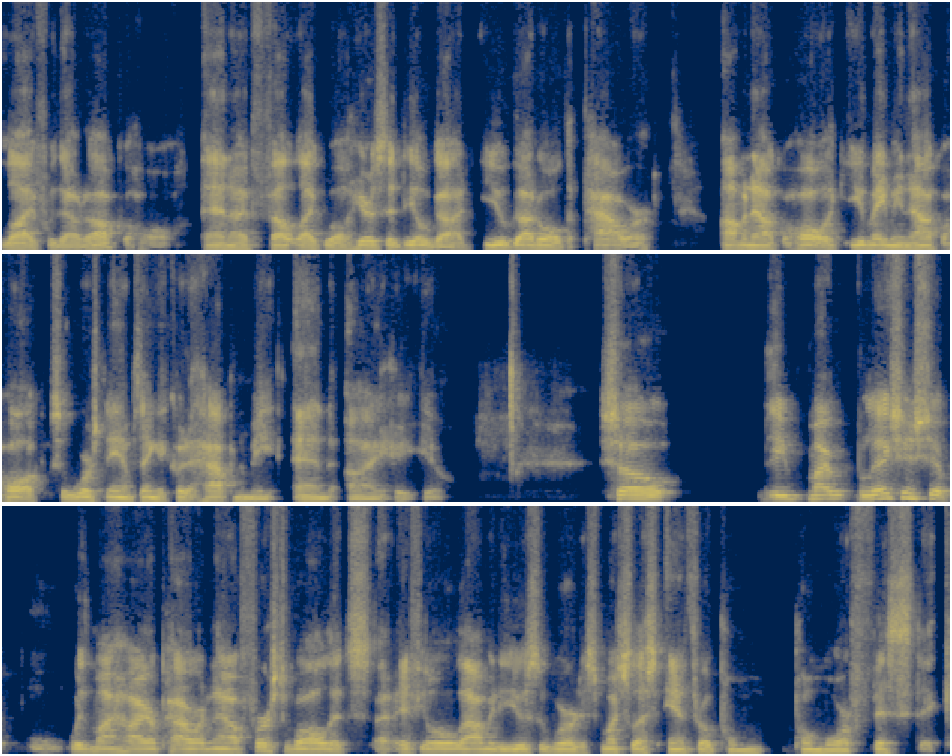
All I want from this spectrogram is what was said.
life without alcohol. And I felt like, well, here's the deal, God. You got all the power. I'm an alcoholic. You made me an alcoholic. It's the worst damn thing that could have happened to me. And I hate you. So the my relationship with my higher power now, first of all, it's uh, if you'll allow me to use the word, it's much less anthropomorphistic.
